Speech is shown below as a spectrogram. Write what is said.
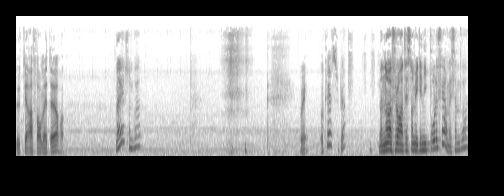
de terraformateur. Ouais, ça me va. Ouais. Ok, super. Maintenant, il va falloir un test en mécanique pour le faire, mais ça me va.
